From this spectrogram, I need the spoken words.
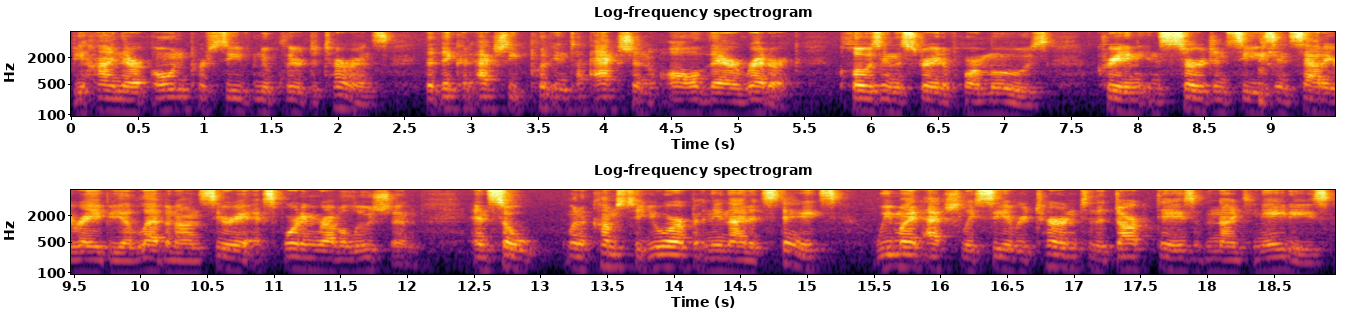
behind their own perceived nuclear deterrence that they could actually put into action all their rhetoric, closing the Strait of Hormuz, creating insurgencies in Saudi Arabia, Lebanon, Syria, exporting revolution. And so when it comes to Europe and the United States, we might actually see a return to the dark days of the 1980s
